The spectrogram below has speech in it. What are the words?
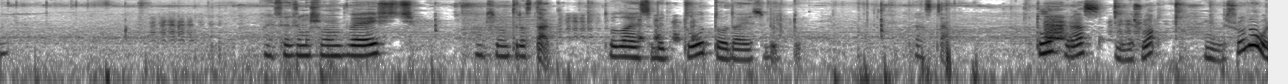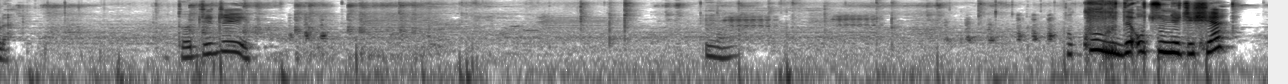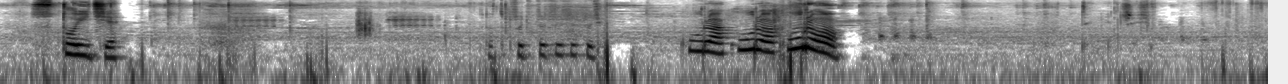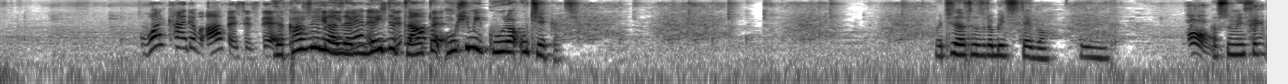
Niestety muszę wam wejść. Muszę teraz tak. To daję sobie tu, to daję sobie tu. Teraz tak. Tu, raz. Nie wyszło. Nie wyszło w ogóle. To GG. No. O kurde, odsuniecie się? Stoicie. psuć, psuć, psuć, psuć. Kura, kura, kura! Za każdym razem, jak wejdę tam, to musi mi kura uciekać. Wiecie, co zrobić z tego. Oh, A w sumie sobie...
